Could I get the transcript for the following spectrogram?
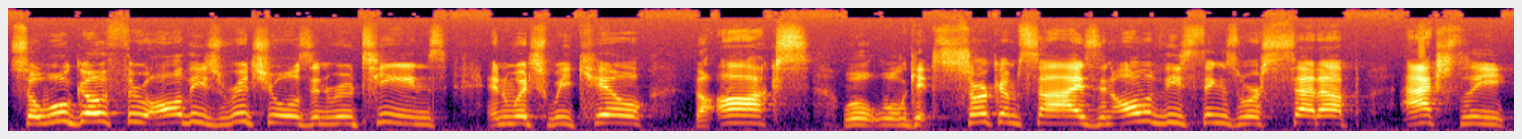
So we'll go through all these rituals and routines in which we kill the ox, we'll, we'll get circumcised, and all of these things were set up actually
